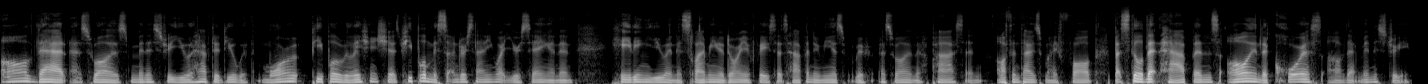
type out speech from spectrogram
all that as well as ministry. You have to deal with more people relationships, people misunderstanding what you're saying, and then hating you and then slamming the door in your face. That's happened to me as, as well in the past, and oftentimes my fault. But still, that happens all in the course of that ministry.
